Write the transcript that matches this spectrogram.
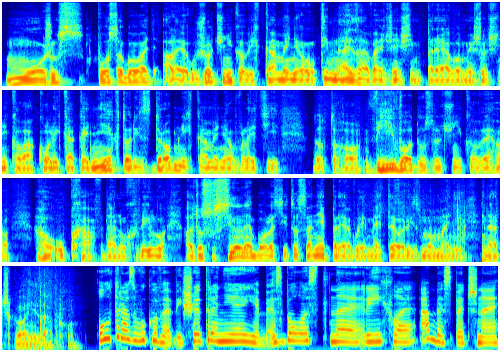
Môžu spôsobovať, ale u žlčníkových kameňov tým najzávažnejším prejavom je žlčníková kolika, keď niektorý z drobných kameňov vletí do toho vývodu zlčníkového a ho upchá v danú chvíľu. Ale to sú silné bolesti, to sa neprejavuje meteorizmom ani hnačkou, ani zápchom. Ultrazvukové vyšetrenie je bezbolestné, rýchle a bezpečné.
